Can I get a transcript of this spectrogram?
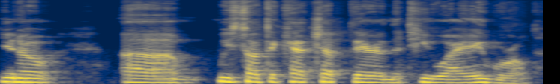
you know uh, we start to catch up there in the TYA world.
